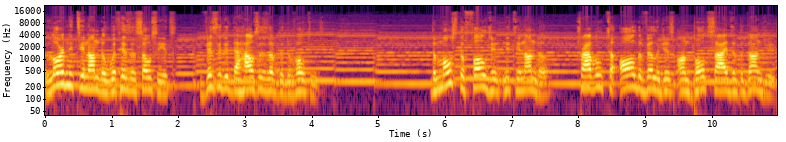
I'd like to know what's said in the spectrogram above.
Lord Nityananda, with his associates, visited the houses of the devotees. The most effulgent Nityananda traveled to all the villages on both sides of the Ganges.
